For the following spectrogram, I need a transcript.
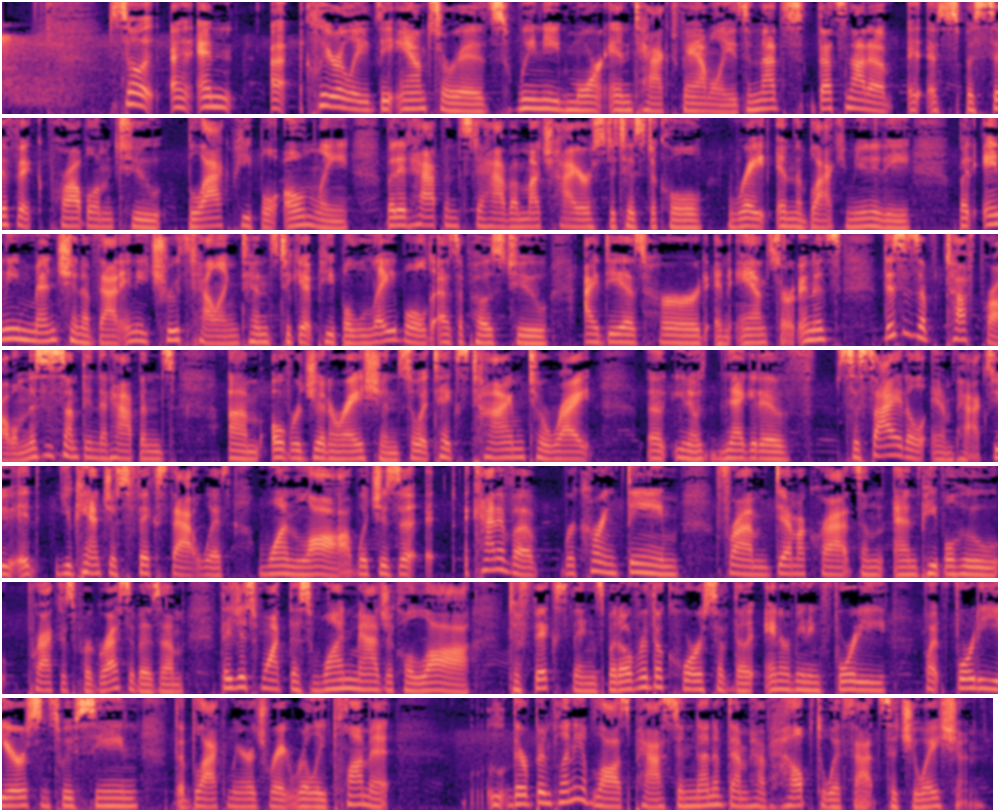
So and uh, clearly the answer is we need more intact families. And that's that's not a, a, specific problem to black people only but it happens to have a much higher statistical rate in the black community. But any mention of that any truth telling tends to get people labeled as opposed to ideas heard and answered. And it's this is a tough problem. This is something that happens um, over generations. So it takes time to write uh, you know negative societal impacts. You it, you can't just fix that with one law, which is a, a, kind of a recurring theme from Democrats and, and people who practice progressivism. They just want this one magical law to fix things. But over the course of the intervening forty what forty years since we've seen the black marriage rate really plummet, there have been plenty of laws passed, and none of them have helped with that situation.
